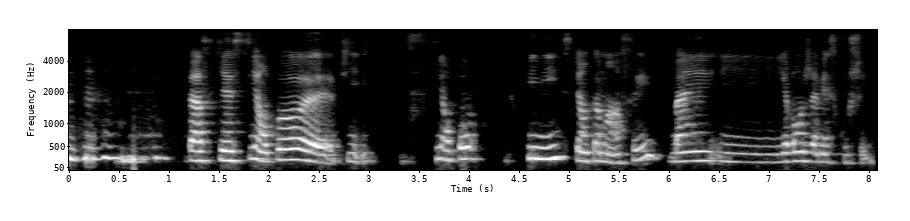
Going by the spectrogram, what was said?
Parce que s'ils n'ont pas, euh, puis s'ils n'ont pas fini ce qu'ils ont commencé, ben ils n'iront jamais se coucher.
